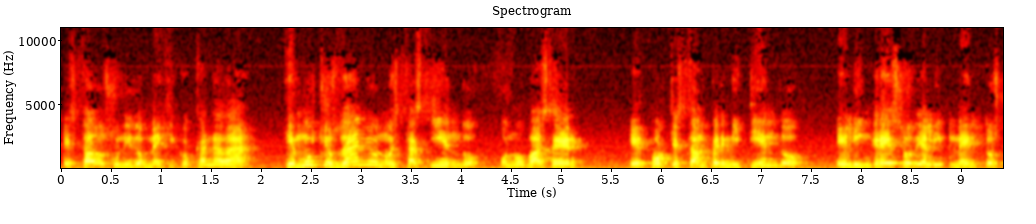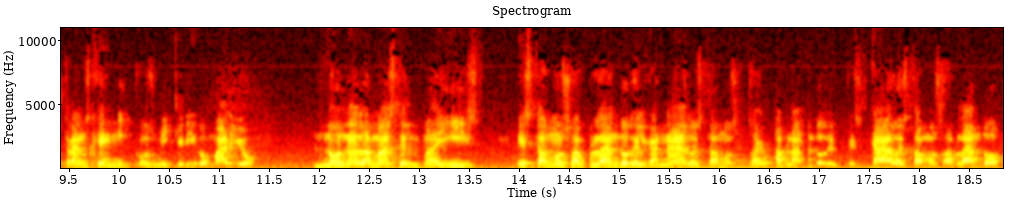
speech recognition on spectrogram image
Estados Unidos, México, Canadá, que muchos daños nos está haciendo o nos va a hacer el porque están permitiendo el ingreso de alimentos transgénicos, mi querido Mario no nada más del maíz, estamos hablando del ganado, estamos hablando del pescado, estamos hablando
